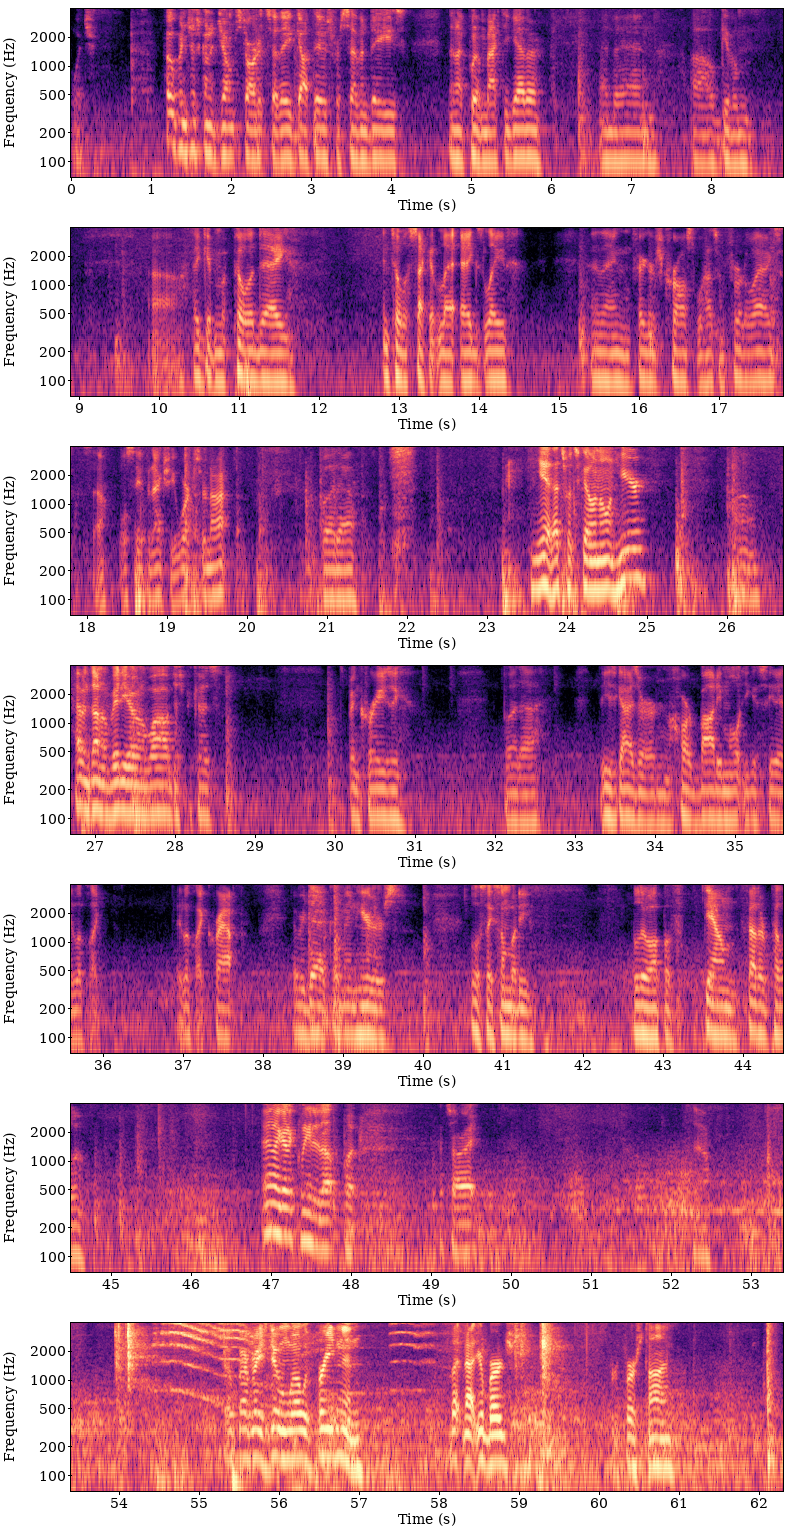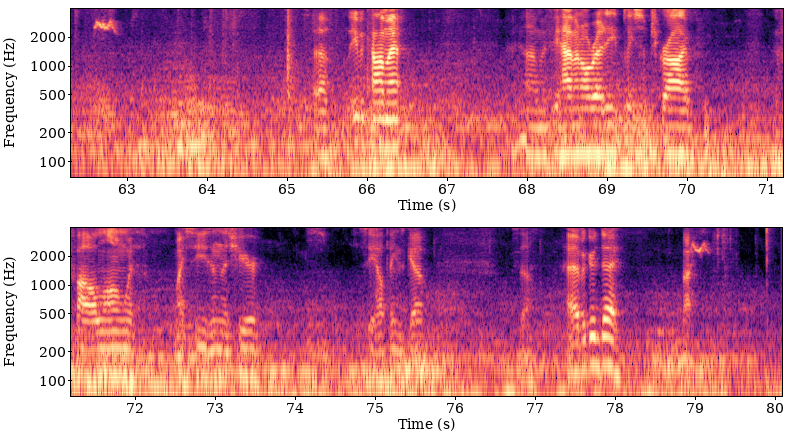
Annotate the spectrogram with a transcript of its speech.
which hoping just going to jump start it. So they got those for seven days. Then I put them back together, and then I'll give them. Uh, they give them a pill a day until the second le- eggs laid, and then fingers crossed we'll have some fertile eggs. So we'll see if it actually works or not. But uh, yeah, that's what's going on here. Um, haven't done a video in a while just because it's been crazy. But uh, these guys are in hard body molt. You can see they look like they look like crap. Every day I come in here, there's looks like somebody blew up a down feather pillow. And I gotta clean it up, but that's all right. So. Hope everybody's doing well with breeding and letting out your birds for the first time. So leave a comment. Um, if you haven't already, please subscribe and follow along with my season this year. See how things go. So have a good day. Bye.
